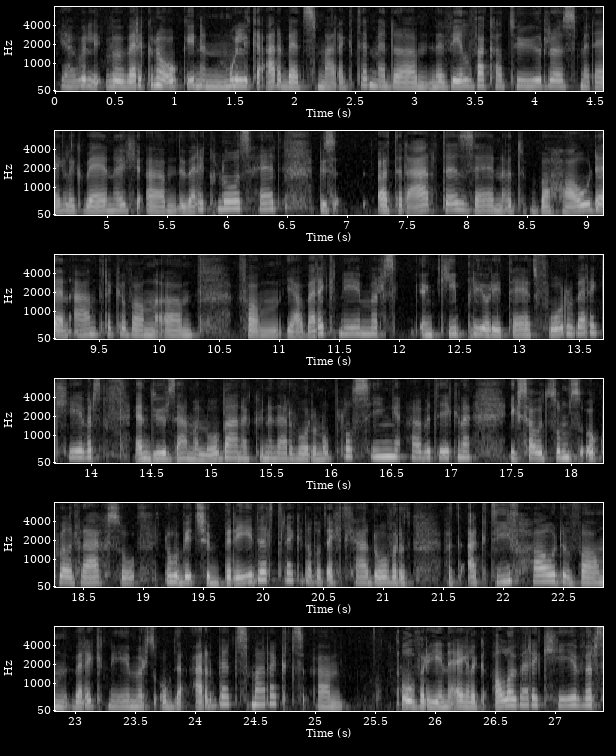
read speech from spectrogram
Ja, we, we, werken ook in een moeilijke arbeidsmarkt, hè, met, uh, met veel vacatures, met eigenlijk weinig uh, werkloosheid. Dus uiteraard zijn het behouden en aantrekken van, um, van ja, werknemers een key prioriteit voor werkgevers. En duurzame loopbanen kunnen daarvoor een oplossing uh, betekenen. Ik zou het soms ook wel graag zo nog een beetje breder trekken, dat het echt gaat over het, het actief houden van werknemers op de arbeidsmarkt. Um, overheen eigenlijk alle werkgevers.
